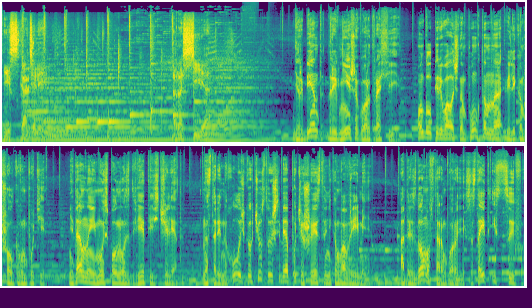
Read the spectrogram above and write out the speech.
Искатели. Россия. Дербент – древнейший город России. Он был перевалочным пунктом на Великом Шелковом пути. Недавно ему исполнилось 2000 лет. На старинных улочках чувствуешь себя путешественником во времени. Адрес дома в старом городе состоит из цифр.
